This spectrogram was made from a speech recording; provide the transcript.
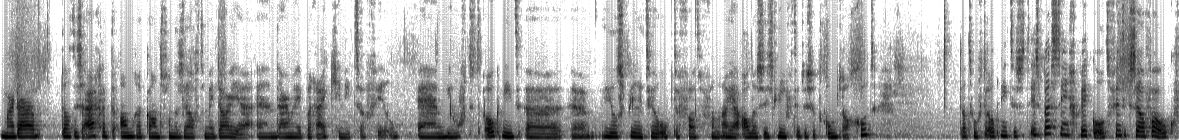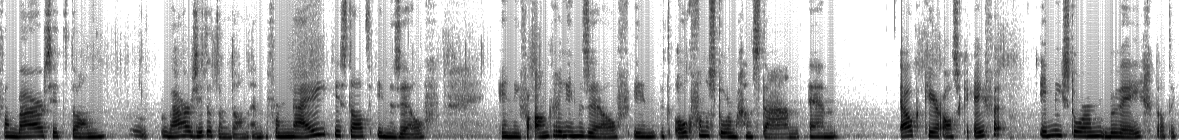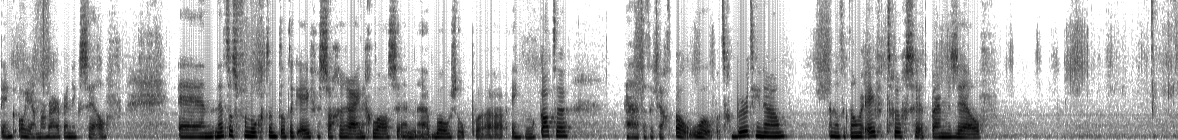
maar daar, dat is eigenlijk de andere kant van dezelfde medaille. En daarmee bereik je niet zoveel. En je hoeft het ook niet uh, uh, heel spiritueel op te vatten van, oh ja, alles is liefde, dus het komt wel goed. Dat hoeft ook niet. Dus het is best ingewikkeld, vind ik zelf ook. Van waar zit dan, waar zit het hem dan? En voor mij is dat in mezelf. In die verankering in mezelf. In het oog van de storm gaan staan. En elke keer als ik even in die storm beweeg, dat ik denk, oh ja, maar waar ben ik zelf? En net als vanochtend dat ik even zaggerijnig was en uh, boos op uh, een van mijn katten. Uh, dat ik dacht, oh wow, wat gebeurt hier nou? En dat ik dan weer even terugzet bij mezelf.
